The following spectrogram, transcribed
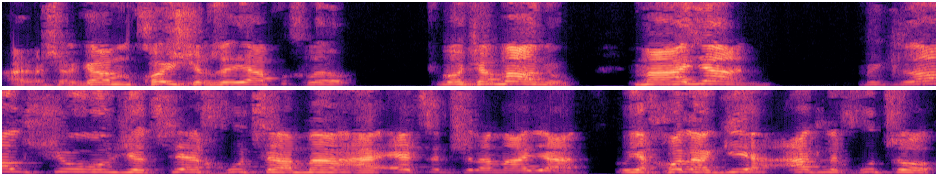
אשר גם חוישך זה יהפוך לו כמו שאמרנו, מעיין, בגלל שהוא יוצא חוצה מה העצם של המעיין, הוא יכול להגיע עד לחוצו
